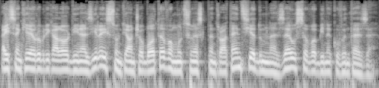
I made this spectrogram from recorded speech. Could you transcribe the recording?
Aici se încheie rubrica la ordinea zilei. Sunt Ioan Ciobotă, vă mulțumesc pentru atenție. Dumnezeu să vă binecuvânteze.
